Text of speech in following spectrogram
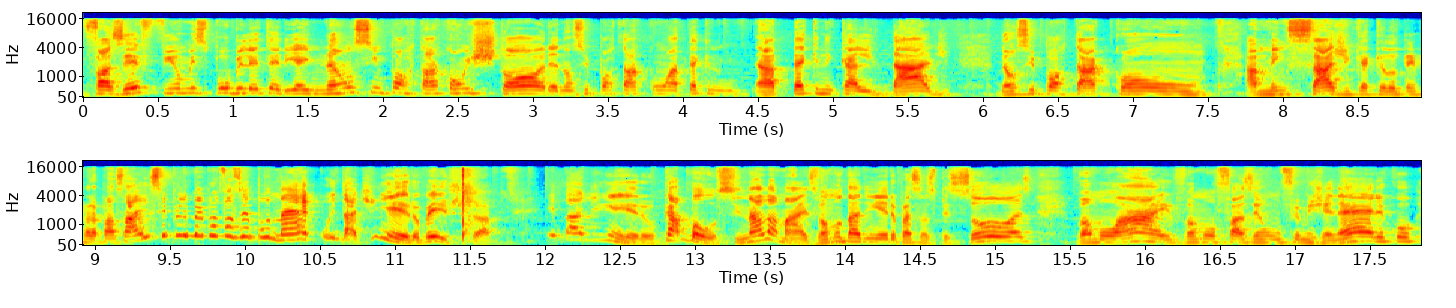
Fazer filmes por bilheteria e não se importar com história, não se importar com a, tec a tecnicalidade, não se importar com a mensagem que aquilo tem para passar, e simplesmente pra fazer boneco e dar dinheiro, bicha e dá dinheiro. Acabou-se, nada mais. Vamos dar dinheiro para essas pessoas. Vamos lá e vamos fazer um filme genérico,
